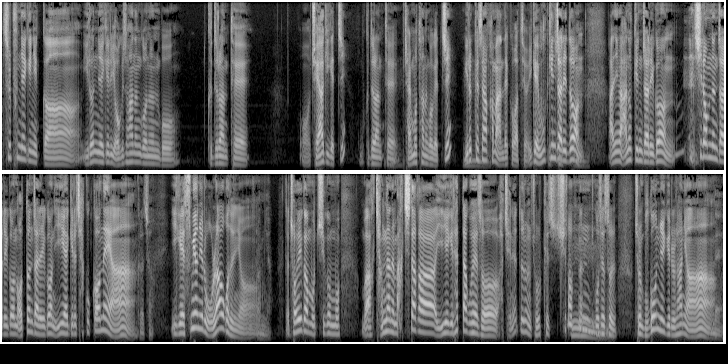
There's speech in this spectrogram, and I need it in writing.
슬픈 얘기니까 이런 얘기를 여기서 하는 거는 뭐 그들한테 어, 죄악이겠지? 뭐 그들한테 잘못하는 거겠지? 이렇게 생각하면 안 될 것 같아요. 이게 웃긴 자리든 아니면 안 웃긴 자리건 실없는 자리건 어떤 자리건 이 얘기를 자꾸 꺼내야 그렇죠. 이게 수면 위로 올라오거든요. 그럼요. 그러니까 저희가 뭐 지금 뭐 막 장난을 막 치다가 이 얘기를 했다고 해서 아, 쟤네들은 저렇게 실없는 음. 곳에서 저런 무거운 얘기를 하냐 네.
